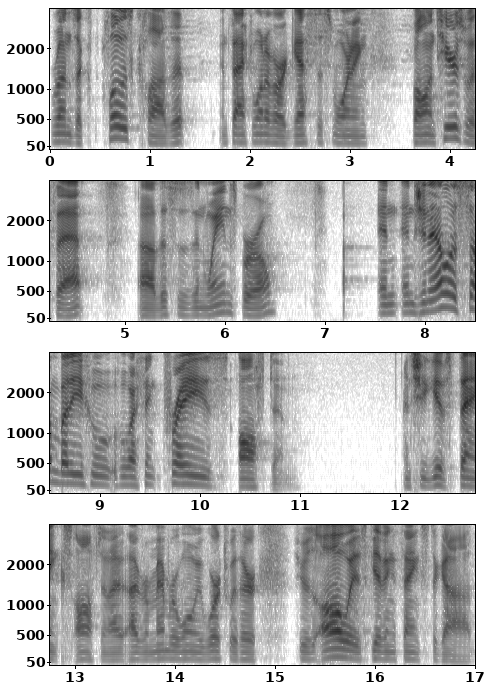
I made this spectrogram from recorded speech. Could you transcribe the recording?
runs a clothes closet. In fact, one of our guests this morning volunteers with that. Uh, this was in Waynesboro. And, and Janelle is somebody who, who I think prays often. And she gives thanks often. I, I remember when we worked with her, she was always giving thanks to God.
